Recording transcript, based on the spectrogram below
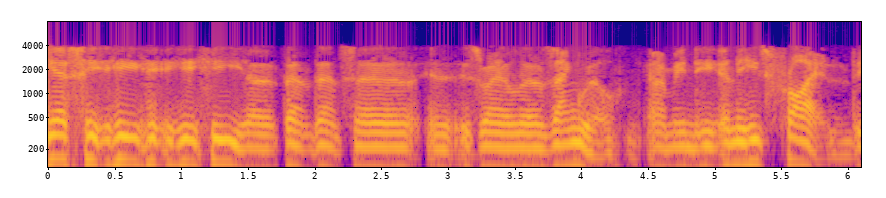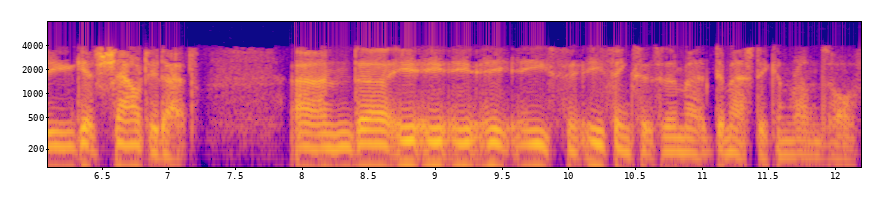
Yes, he he he he. Uh, that, that's uh, Israel uh, Zangwill. I mean, he and he's frightened. He gets shouted at, and uh, he, he he he thinks it's a domestic and runs off.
